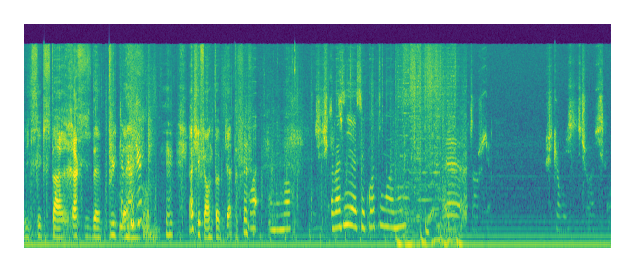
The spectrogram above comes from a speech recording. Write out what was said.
XX ta race de pute là. Ah j'ai fait un top 4. Ouais, on est mort. Vas-y, c'est quoi ton euh, nom? Euh, attends. Je te l'envoie ici sur le Discord.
